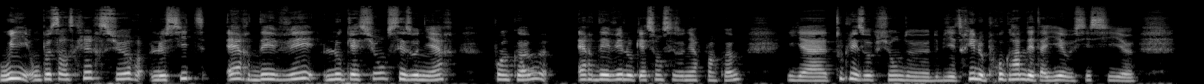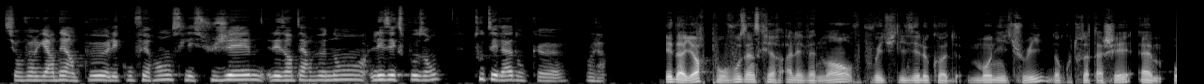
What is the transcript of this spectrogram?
Oui, on peut s'inscrire sur le site rdvlocationsaisonnière.com rdvlocationsaisonnière.com. Il y a toutes les options de, billetterie, le programme détaillé aussi si euh, si on veut regarder un peu les conférences, les sujets, les intervenants, les exposants, tout est là donc euh, voilà. Et d'ailleurs, pour vous inscrire à l'événement, vous pouvez utiliser le code MONEYTREE, donc tout attaché, M-O-N-E-Y-T-R-E-E,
